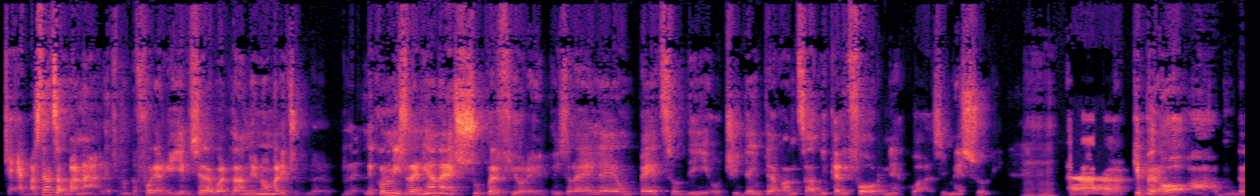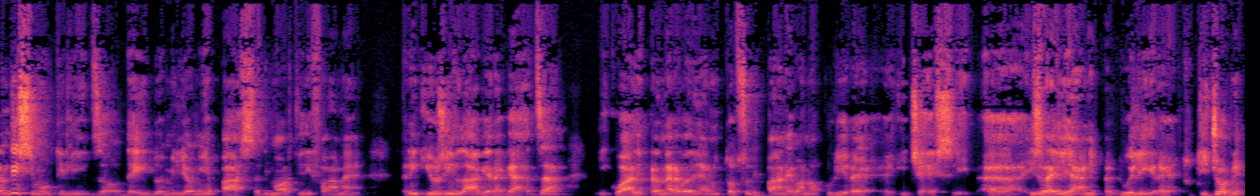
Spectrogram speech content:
cioè, è abbastanza banale, sono fuori anche ieri sera guardando i numeri, cioè, l'economia israeliana è super fiorente, Israele è un pezzo di occidente avanzato, di California quasi, messo lì uh-huh. uh, che però ha un grandissimo utilizzo dei 2 milioni e passa di morti di fame rinchiusi in lager a Gaza, i quali per andare a guadagnare un tozzo di pane vanno a pulire eh, i cessi eh, israeliani per due lire tutti i giorni. Eh,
